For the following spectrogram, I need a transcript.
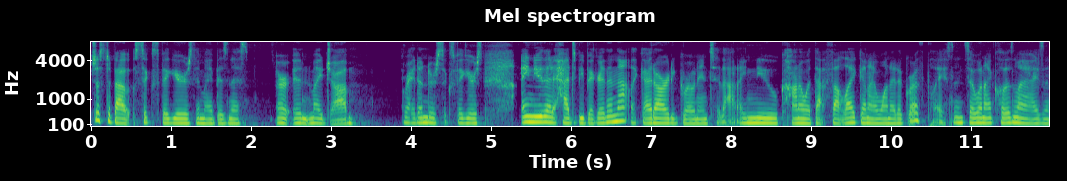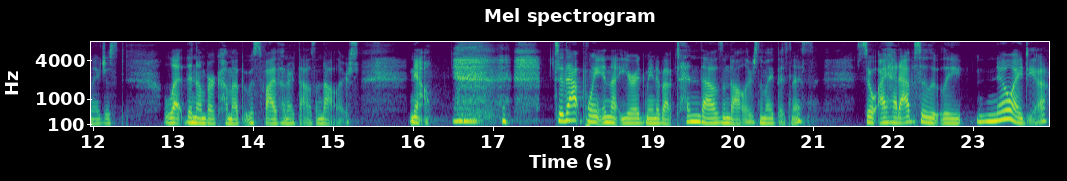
just about six figures in my business or in my job right under six figures. I knew that it had to be bigger than that. Like I'd already grown into that. I knew kind of what that felt like and I wanted a growth place. And so when I closed my eyes and I just let the number come up, it was $500,000. Now, to that point in that year, I'd made about $10,000 in my business. So I had absolutely no idea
